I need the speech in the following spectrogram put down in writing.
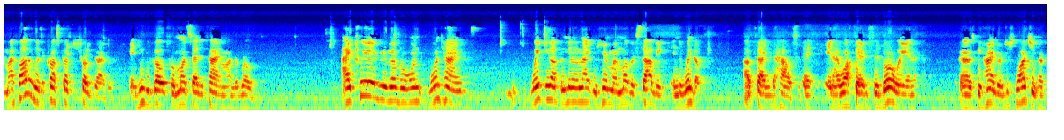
my father was a cross-country truck driver, and he would go for months at a time on the road. I clearly remember one, one time waking up in the middle of the night and hearing my mother sobbing in the window outside of the house. And, and I walked there into the doorway and I was behind her just watching her.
